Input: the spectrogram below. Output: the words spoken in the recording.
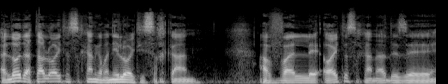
אני לא יודע, אתה לא היית שחקן, גם אני לא הייתי שחקן. אבל, או היית שחקן עד איזה...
